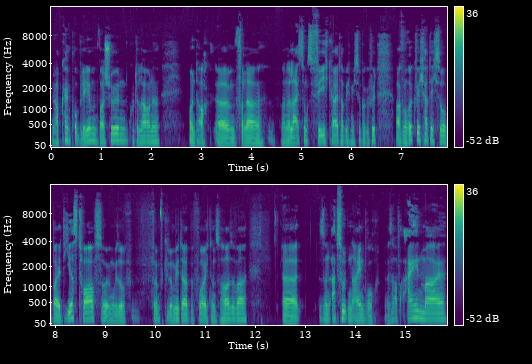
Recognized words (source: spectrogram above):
überhaupt kein Problem, war schön, gute Laune. Und auch ähm, von, der, von der Leistungsfähigkeit habe ich mich super gefühlt. Auf dem Rückweg hatte ich so bei Dierstorf, so irgendwie so fünf Kilometer, bevor ich dann zu Hause war, äh, so einen absoluten Einbruch. Das ist auf einmal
